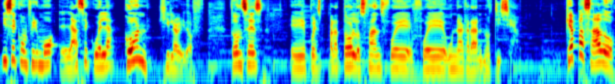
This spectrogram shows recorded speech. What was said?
y se confirmó la secuela con Hilary Duff. Entonces, eh, pues para todos los fans fue, fue una gran noticia. ¿Qué ha pasado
